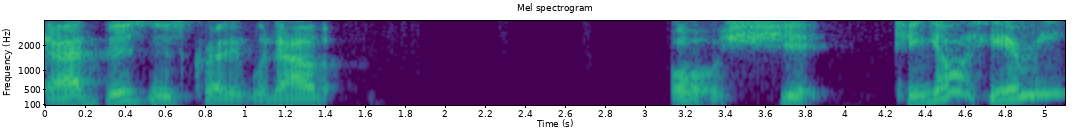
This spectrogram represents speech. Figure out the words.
I have business credit without. Oh shit! Can y'all hear me?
